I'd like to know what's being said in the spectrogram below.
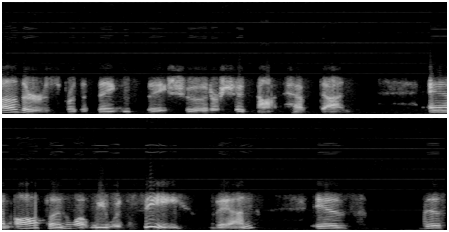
others for the things they should or should not have done. And often what we would see then is this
